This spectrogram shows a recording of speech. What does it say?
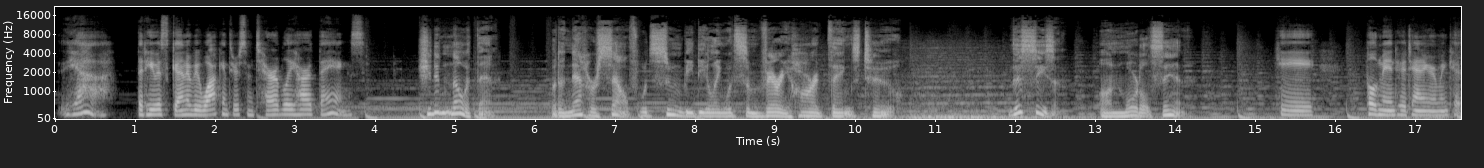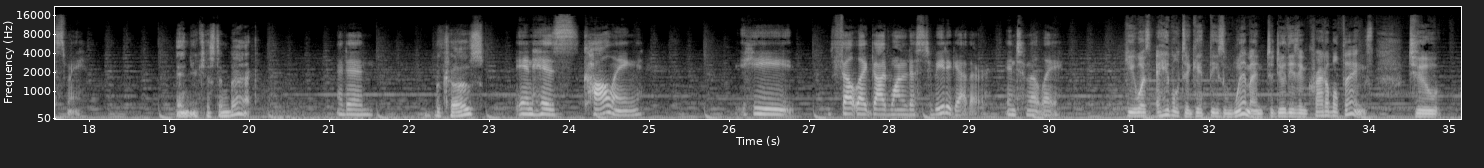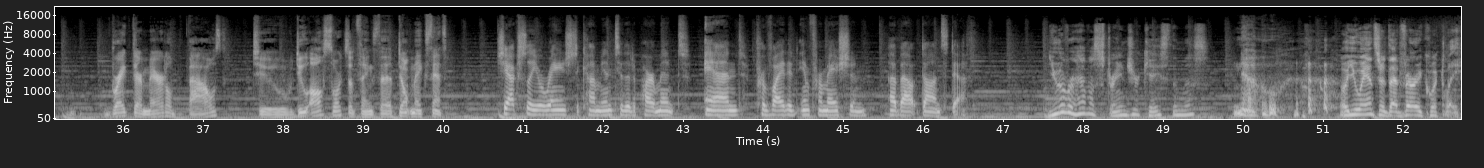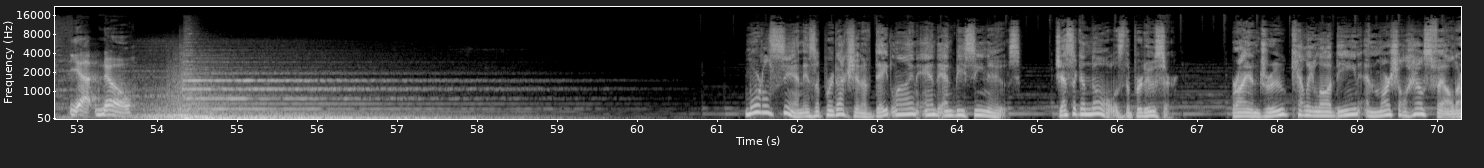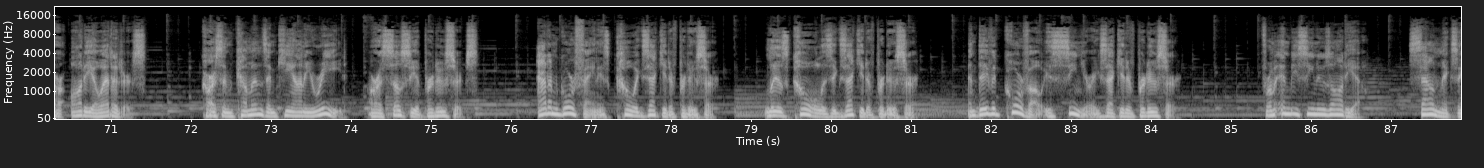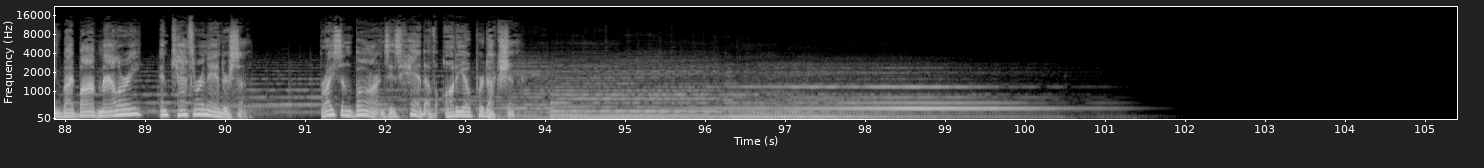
yeah, that he was going to be walking through some terribly hard things. She didn't know it then, but Annette herself would soon be dealing with some very hard things too. This season on Mortal Sin, he pulled me into a tanning room and kissed me. And you kissed him back. I did. Because? In his calling, he felt like God wanted us to be together intimately he was able to get these women to do these incredible things, to break their marital vows, to do all sorts of things that don't make sense. She actually arranged to come into the department and provided information about Dawn's death. You ever have a stranger case than this? No. oh, you answered that very quickly. Yeah, no. Mortal Sin is a production of Dateline and NBC News. Jessica Knoll is the producer. Brian Drew, Kelly Laudine, and Marshall Hausfeld are audio editors. Carson Cummins and Kiani Reed are associate producers. Adam Gorfain is co-executive producer. Liz Cole is executive producer. And David Corvo is senior executive producer. From NBC News Audio, sound mixing by Bob Mallory and Katherine Anderson. Bryson Barnes is head of audio production.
